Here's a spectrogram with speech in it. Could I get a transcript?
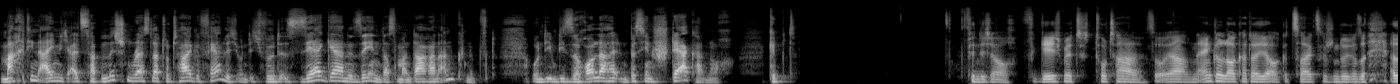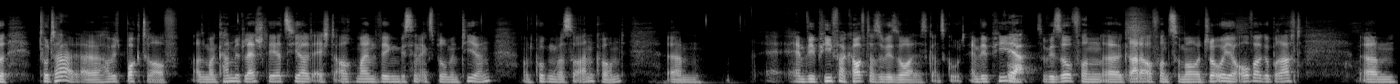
macht ihn eigentlich als Submission Wrestler total gefährlich und ich würde es sehr gerne sehen, dass man daran anknüpft und ihm diese Rolle halt ein bisschen stärker noch gibt. Finde ich auch. Gehe ich mit total. So, ja, ein Ankle Lock hat er hier auch gezeigt zwischendurch und so. Also total, äh, habe ich Bock drauf. Also man kann mit Lashley jetzt hier halt echt auch meinetwegen ein bisschen experimentieren und gucken, was so ankommt. Ähm, äh, MVP verkauft das sowieso alles ganz gut. MVP Ja. sowieso von äh, gerade auch von Samoa Joe hier overgebracht. Ähm,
